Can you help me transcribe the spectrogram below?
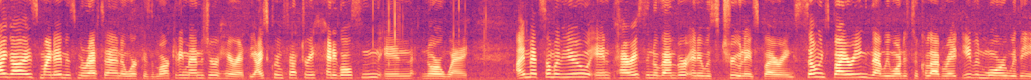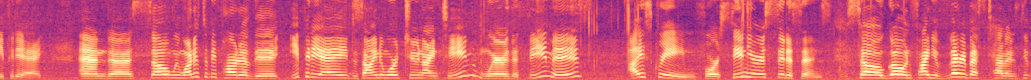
Hi guys, my name is Merete and I work as a marketing manager here at the ice cream factory Hennig in Norway. I met some of you in Paris in November and it was truly inspiring. So inspiring that we wanted to collaborate even more with the EPDA. And uh, so we wanted to be part of the EPDA Design Award 219 where the theme is ice cream for senior citizens. So go and find your very best talents, your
